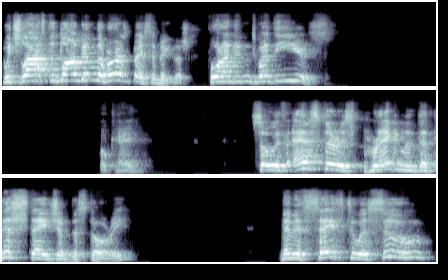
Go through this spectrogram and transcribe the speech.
which lasted longer than the first Beis Hamikdash, 420 years. Okay. So if Esther is pregnant at this stage of the story, then it's safe to assume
